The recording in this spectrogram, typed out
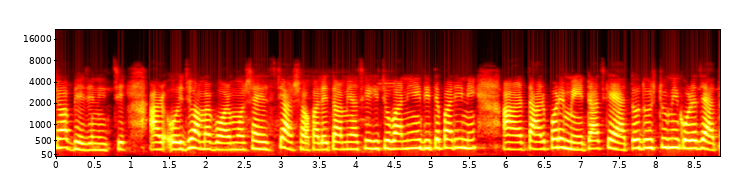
সব ভেজে নিচ্ছি। আর ওই যে আমার বরমশাই এসছে, আর সকালে তো আমি আজকে কিছু বানিয়েই দিতে পারিনি। আর তারপরে মেয়েটা আজকে এত দুষ্টুমি করেছে, এত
